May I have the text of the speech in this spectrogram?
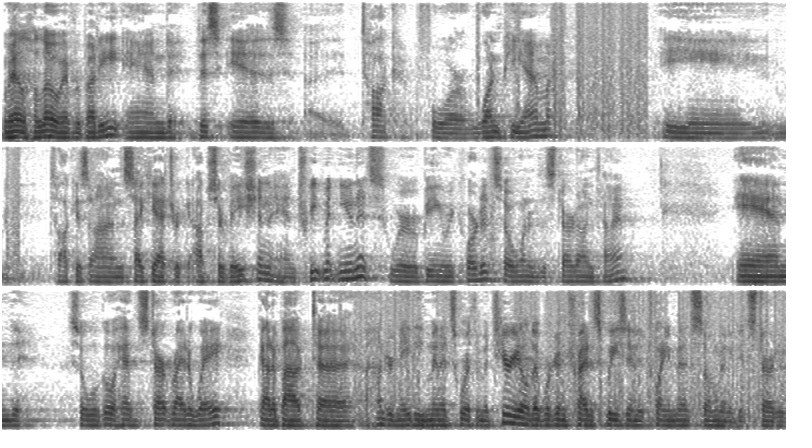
Well, hello, everybody, and this is a talk for 1 p.m. The talk is on psychiatric observation and treatment units. We're being recorded, so I wanted to start on time. And so we'll go ahead and start right away. Got about uh, 180 minutes worth of material that we're going to try to squeeze into 20 minutes, so I'm going to get started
